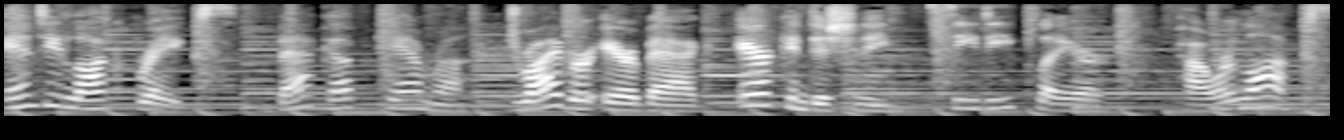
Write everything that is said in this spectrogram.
Anti-lock brakes, backup camera, driver airbag, air conditioning, CD player, power locks,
